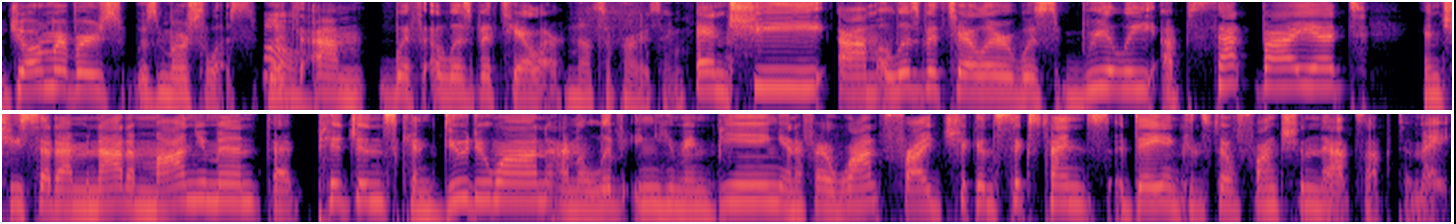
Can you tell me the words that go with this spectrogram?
Joan Rivers was merciless with um, with Elizabeth Taylor. Not surprising. And she, um, Elizabeth Taylor, was really upset by it. And she said, I'm not a monument that pigeons can doo doo on. I'm a living human being. And if I want fried chicken six times a day and can still function, that's up to me.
